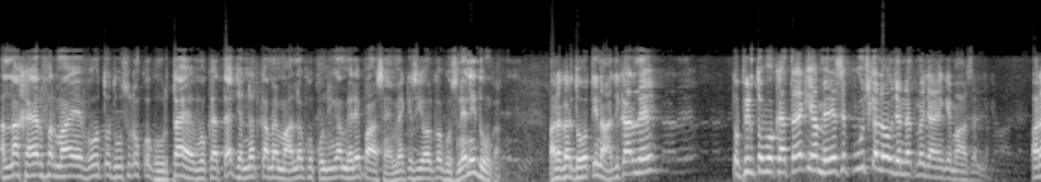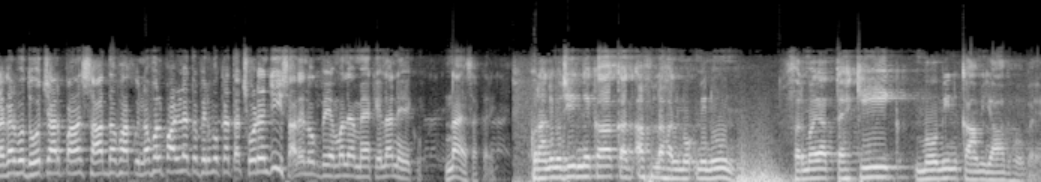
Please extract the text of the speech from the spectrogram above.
اللہ خیر فرمائے، وہ تو دوسروں کو گھورتا ہے، وہ کہتا ہے، جنت کا میں مالک کو کنجیاں میرے پاس ہیں، میں کسی اور کو گھسنے نہیں دوں گا۔ اور اگر دو تین حج کر لے، تو پھر تو وہ کہتا ہے کہ اب میرے سے پوچھ کے لوگ جنت میں جائیں گے اللہ۔ اور اگر وہ دو، چار، پانچ، سات دفعہ کوئی نفل پڑھ لے، تو پھر وہ کہتا ہے، چھوڑیں جی سارے لوگ بے عمل ہے میں اکیلا نے ایک ہوں۔ نہ ایسا کریں۔ قرآن مجید نے کہا، قد افلح المؤمنون۔ فرمایا، تحقیق مومن کامیاب ہو گئے۔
